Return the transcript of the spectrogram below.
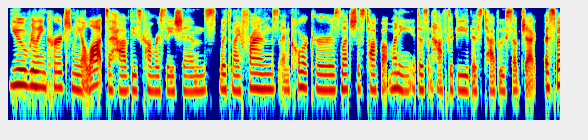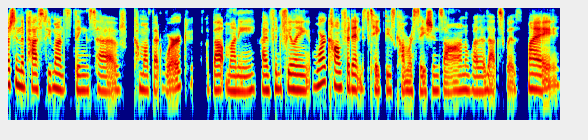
you really encouraged me a lot to have these conversations with my friends and coworkers. Let's just talk about money. It doesn't have to be this taboo subject. Especially in the past few months, things have come up at work about money. I've been feeling more confident to take these conversations on, whether that's with my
